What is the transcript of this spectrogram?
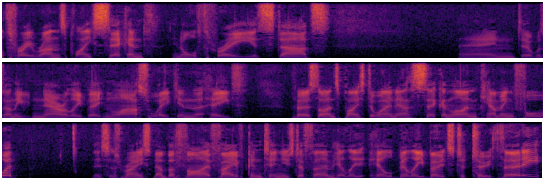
all three runs, placed second in all three starts, and uh, was only narrowly beaten last week in the heat. First line's placed away now, second line coming forward. This is race number five. Fave continues to firm Hilly, Hillbilly Boots to 230.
